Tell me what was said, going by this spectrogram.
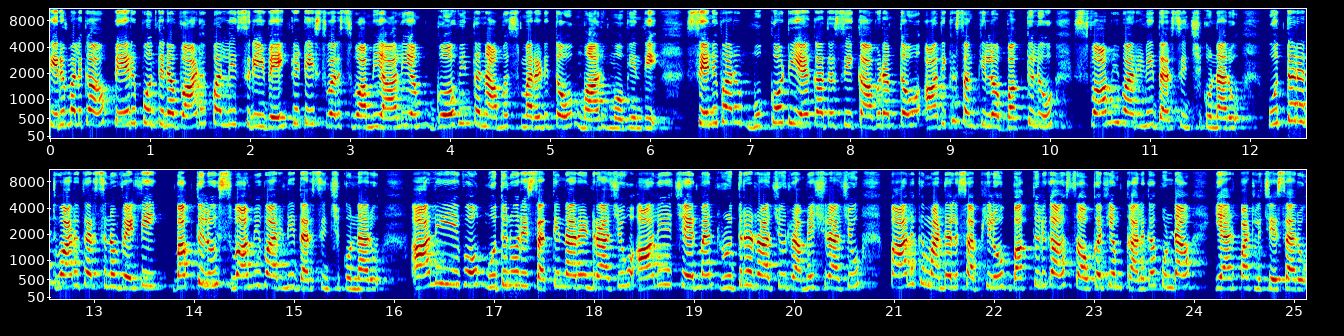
తిరుమలగా పేరు పొందిన వాడపల్లి శ్రీ వెంకటేశ్వర స్వామి ఆలయం గోవింద నామస్మరణతో మారుమోగింది. శనివారం ముక్కోటి ఏకాదశి కావడంతో అధిక సంఖ్యలో భక్తులు స్వామివారిని దర్శించుకున్నారు. ఉత్తర ద్వార దర్శనం వెళ్ళి భక్తులు స్వామివారిని దర్శించుకున్నారు. ఆలయవో ముదునూరి సత్యనారాయణ రాజు ఆలయ చైర్మన్ రుద్రరాజు రమేష్ రాజు పాలక మండలి సభ్యులు భక్తులుగా సౌకర్యం కలగకుండా ఏర్పాట్లు చేశారు.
